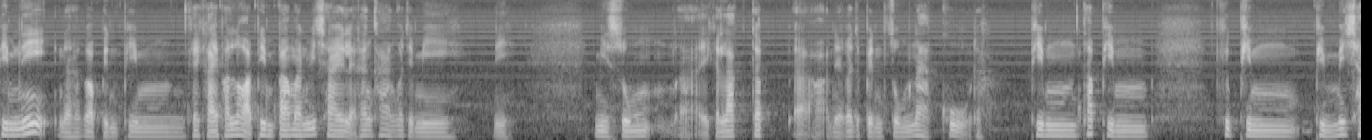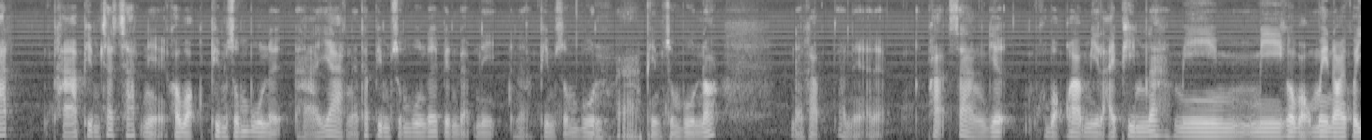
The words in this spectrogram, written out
พิมพ์นี้นะก็เป็นพิมพ์คล้ายๆพระหลอดพิมพ์ปางมันวิชัยแหละข้างๆ ก็จะมี มีซุ้มอเอกลักษณ์ถ้าอ่าเนี่ยก็จะเป็นซุ้มนาคคู่นะพิมพ์ถ้าพิมพ์คือพิมพ์พิมพ์ไม่ชัดหาพิมพ์ชัดๆเนี่ยเขาบอกพิมพ์สมบูรณ์เนี่ยหายากเนี่ยถ้าพิมพ์สมบูรณ์ก็จะเป็นแบบนี้นะพิมพ์สมบูรณ์อ่าพิมพ์สมบูรณ์เนาะนะครับอันนี้อันเนี้ยพระสร้างเยอะเขาบอกว่ามีหลายพิมพ์นะมีมีก็บอกไม่น้อยกว่า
